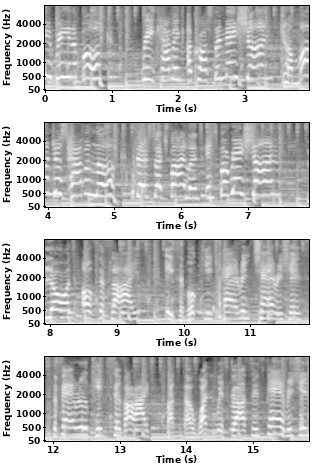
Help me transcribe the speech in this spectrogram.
Everybody read a book. Wreak havoc across the nation. Come on, just have a look. There's such violent inspiration. Lord of the Flies is a book each parent cherishes. The feral kids survive, but the one with glasses perishes.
